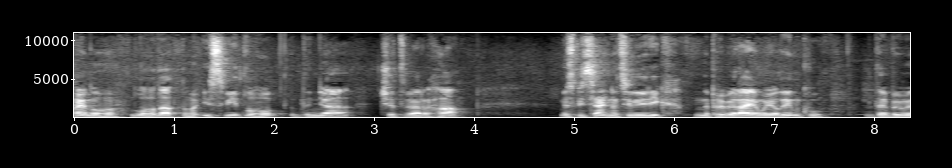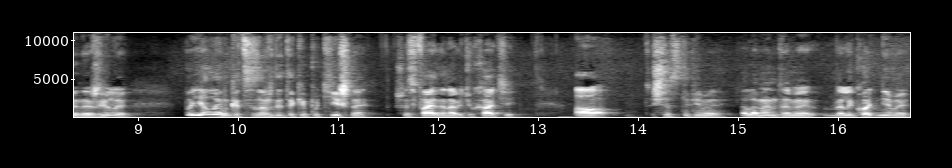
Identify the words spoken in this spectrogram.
файного, благодатного і світлого дня четверга. Ми спеціально цілий рік не прибираємо ялинку, де би ми не жили. Бо ялинка це завжди таке потішне, щось файне навіть у хаті. А ще з такими елементами великодніми,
